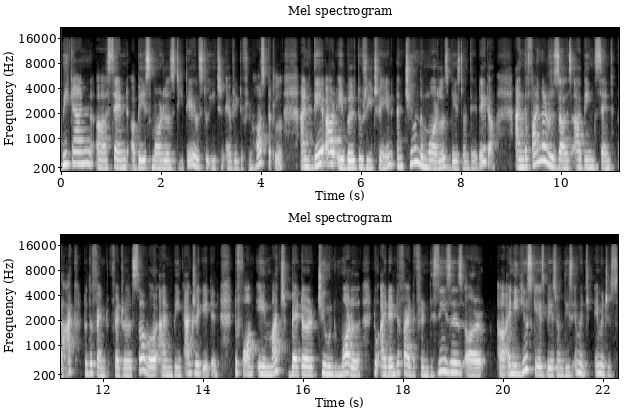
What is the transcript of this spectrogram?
we can uh, send a base model's details to each and every different hospital, and they are able to retrain and tune the models based on their data. And the final results are being sent back to the federal server and being aggregated to form a much better tuned model to identify different diseases or uh, any use case based on these image images.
